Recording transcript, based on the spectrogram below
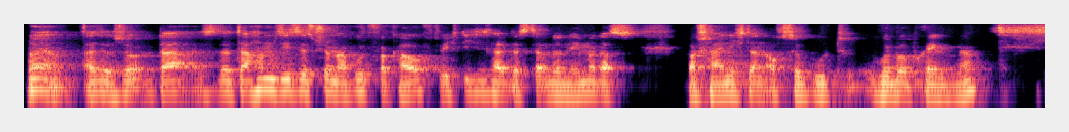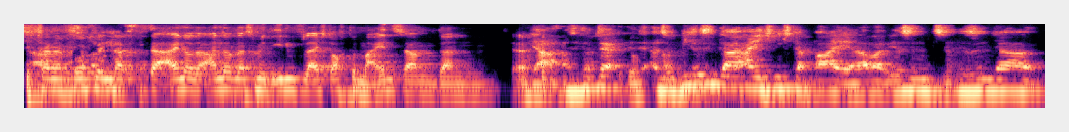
Naja, also so, da, da haben Sie es schon mal gut verkauft. Wichtig ist halt, dass der Unternehmer das wahrscheinlich dann auch so gut rüberbringen. Ne? Ich ja, kann mir vorstellen, dass der eine oder andere das mit Ihnen vielleicht auch gemeinsam dann. Äh, ja, also, der, also, wir sind da eigentlich nicht dabei, aber wir sind, wir sind ja,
